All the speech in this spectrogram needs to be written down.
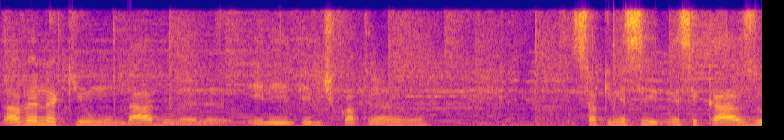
Tava vendo aqui um dado, velho. Ele tem 24 anos, né? Só que nesse, nesse caso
